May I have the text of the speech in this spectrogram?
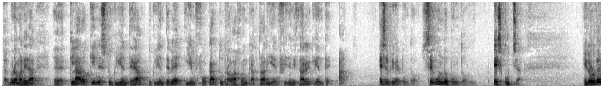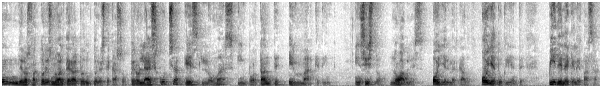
de alguna manera, eh, claro quién es tu cliente A, tu cliente B y enfocar tu trabajo en captar y en fidelizar el cliente A. Es el primer punto. Segundo punto, escucha. El orden de los factores no altera el producto en este caso, pero la escucha es lo más importante en marketing. Insisto, no hables, oye el mercado, oye a tu cliente, pídele qué le pasa.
